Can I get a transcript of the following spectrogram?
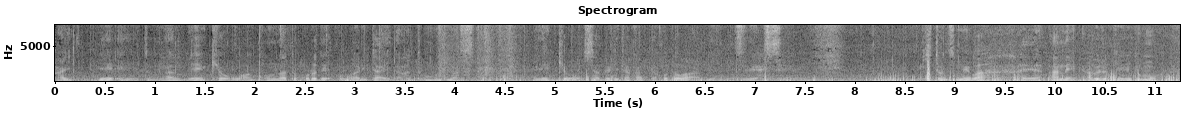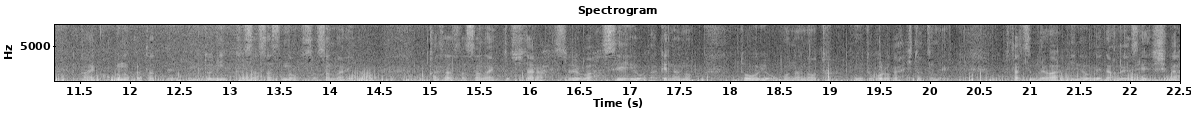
はい、で、えーと、なんで今日はこんなところで終わりたいなと思います、えー、今日喋りたかったことは3つです。1つ目は、えー、雨降るけれども外国の方って本当に傘さすの？ささないの？傘ささないとしたらそれは西洋だけなの？東洋もなの？というところが1つ目。2つ目は井上尚弥選手が、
